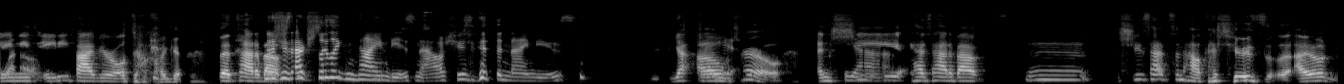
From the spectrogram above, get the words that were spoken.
Jamie's well. 85 year old dog that's had no, about she's actually like 90s now. She's hit the 90s. Yeah. Oh, Right? true. And she Yeah. has had about. Mm, she's had some health issues. I don't.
